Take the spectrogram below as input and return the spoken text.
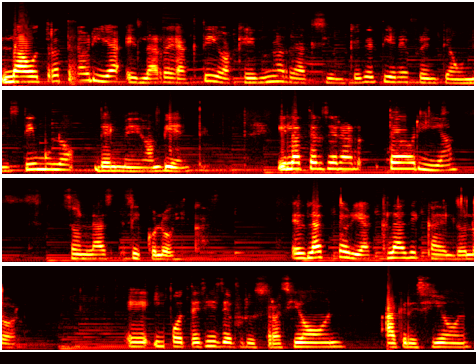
La otra teoría es la reactiva, que es una reacción que se tiene frente a un estímulo del medio ambiente. Y la tercera teoría son las psicológicas. Es la teoría clásica del dolor, eh, hipótesis de frustración, agresión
